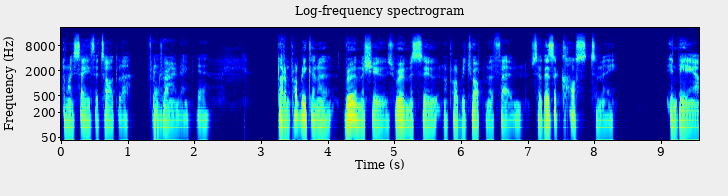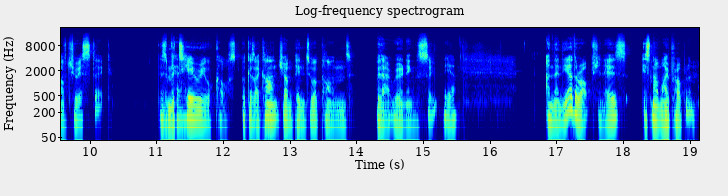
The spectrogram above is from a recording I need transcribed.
and I save the toddler from Yeah. drowning, Yeah. but I'm probably going to ruin my shoes, ruin my suit, and I'll probably drop my phone. So there's a cost to me in being altruistic. There's a Okay. material cost because I can't jump into a pond without ruining the suit. Yeah. And then the other option is it's not my problem.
